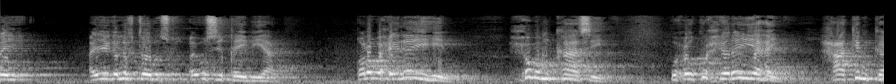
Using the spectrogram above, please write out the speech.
bay ayaga laftooda ay u sii qaybiyaan. Qolo waxay leeyihiin xukumkaasi wuxuu ku xiran yahay xaakimka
